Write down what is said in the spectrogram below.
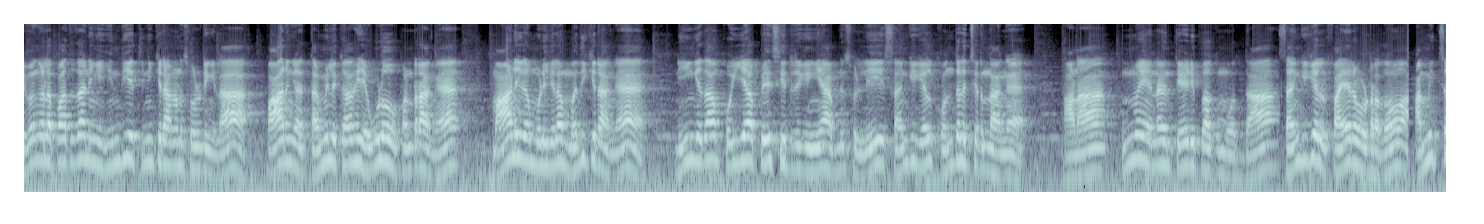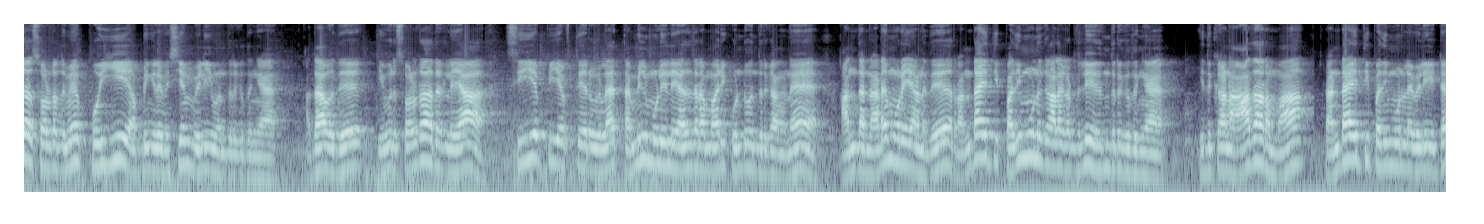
இவங்களை பார்த்து தான் நீங்கள் ஹிந்தியை திணிக்கிறாங்கன்னு சொல்கிறீங்களா பாருங்கள் தமிழுக்காக எவ்வளோ பண்ணுறாங்க மாநில மொழிகளை மதிக்கிறாங்க. நீங்கள் தான் பொய்யா பேசிகிட்டு இருக்கீங்க அப்படின்னு சொல்லி சங்கிகள் கொந்தளிச்சிருந்தாங்க. ஆனால் உண்மை என்னன்னு தேடி பார்க்கும்போது தான் சங்கிகள் ஃபயர் விடுறதும் அமித்ஷா சொல்கிறதுமே பொய் அப்படிங்கிற விஷயம் வெளியே வந்திருக்குதுங்க. அதாவது இவர் சொல்கிறாரு இல்லையா சிஎப்பிஎஃப் தேர்வுகளை தமிழ் மொழியில் எழுதுகிற மாதிரி கொண்டு வந்திருக்காங்கன்னு. அந்த நடைமுறையானது ரெண்டாயிரத்தி பதிமூணு காலகட்டத்திலே இருந்திருக்குதுங்க. இதுக்கான ஆதாரமாக ரெண்டாயிரத்தி பதிமூணில் வெளியிட்ட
